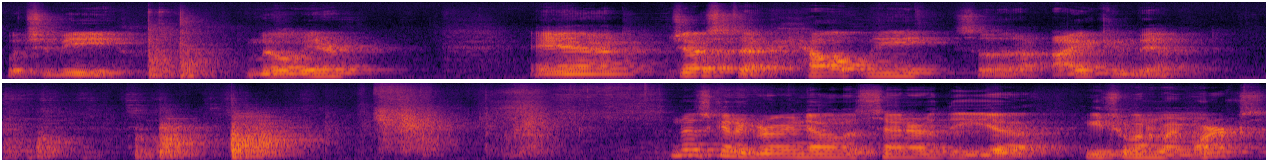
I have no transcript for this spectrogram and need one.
which would be a millimeter. And just to help me so that I can bend it. I'm just gonna grind down the center of the uh, each one of my marks.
